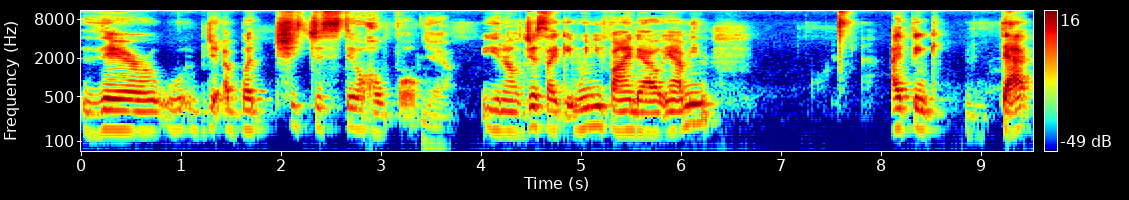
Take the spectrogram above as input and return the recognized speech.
there, uh, but she's just still hopeful yeah. you know just like when you find out yeah, i mean i think that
